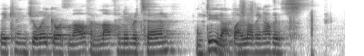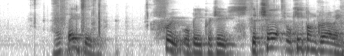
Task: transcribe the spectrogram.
They can enjoy God's love and love Him in return, and do that by loving others. And if they do, fruit will be produced. The church will keep on growing,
